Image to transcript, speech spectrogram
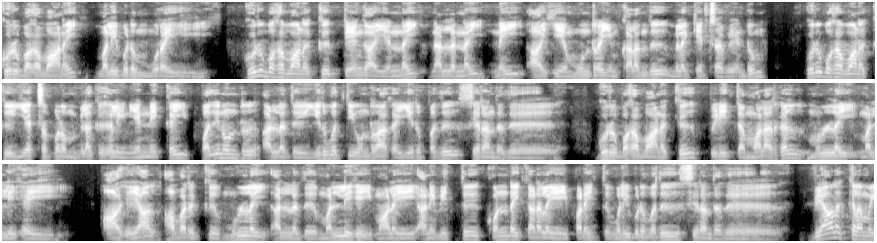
குரு பகவானை வழிபடும் முறை. குரு பகவானுக்கு தேங்காய் எண்ணெய் நல்லெண்ணெய் நெய் ஆகிய மூன்றையும் கலந்து விளக்கேற்ற வேண்டும். குரு பகவானுக்கு ஏற்றப்படும் விளக்குகளின் எண்ணிக்கை பதினொன்று அல்லது இருபத்தி ஒன்றாக இருப்பது சிறந்தது. குரு பகவானுக்கு பிடித்த மலர்கள் முல்லை மல்லிகை. ஆகையால் அவருக்கு முல்லை அல்லது மல்லிகை மாலையை அணிவித்து கொண்டை கடலையை படைத்து வழிபடுவது சிறந்தது. வியாழக்கிழமை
